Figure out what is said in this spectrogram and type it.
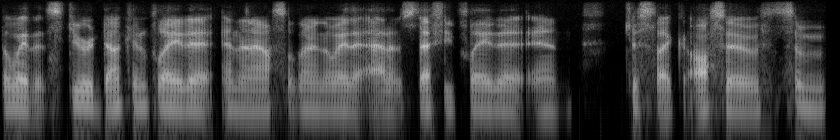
the way that Stuart Duncan played it, and then I also learned the way that Adam Steffey played it, and just like also some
